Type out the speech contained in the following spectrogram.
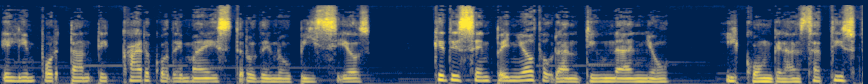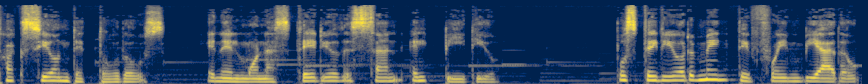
el importante cargo de maestro de novicios que desempeñó durante un año y con gran satisfacción de todos en el monasterio de San Elpidio. Posteriormente fue enviado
